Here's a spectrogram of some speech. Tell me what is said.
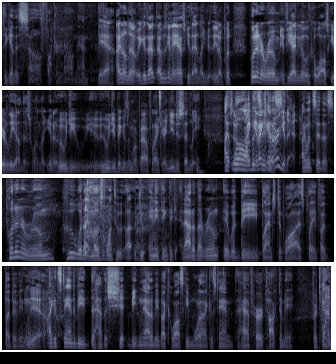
together so fucking well, man. Yeah, I don't know because I, I was going to ask you that. Like, you know, put put in a room if you had to go with Kowalski or Leigh on this one. Like, you know, who would you who, who would you pick as a more powerful actor? And you just said Leigh. I, So, well, I, I I can't this. argue that. I would say this: put in a room. Who would I most want to uh, do anything to get out of that room? It would be Blanche Dubois, as played by, by Vivien Leigh. Yeah. I could stand to be to have the shit beaten out of me by Kowalski more than I could stand to have her talk to me for 24 God,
